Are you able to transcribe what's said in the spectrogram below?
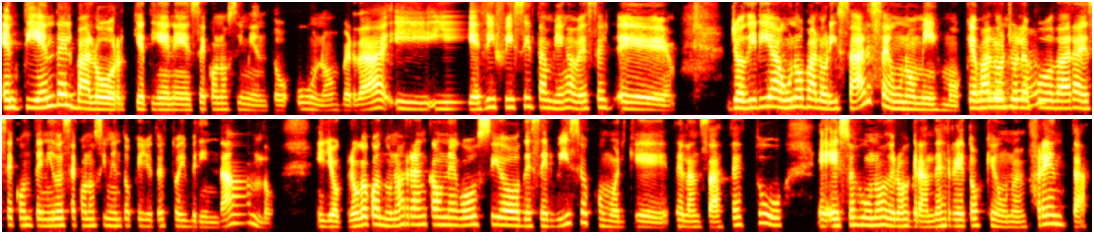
entiende el valor que tiene ese conocimiento, uno, ¿verdad? Y, y es difícil también a veces... Eh, yo diría uno valorizarse uno mismo. ¿Qué valor yo le puedo dar a ese contenido, ese conocimiento que yo te estoy brindando? Y yo creo que cuando uno arranca un negocio de servicios como el que te lanzaste tú, e, eso es uno de los grandes retos que uno enfrenta.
